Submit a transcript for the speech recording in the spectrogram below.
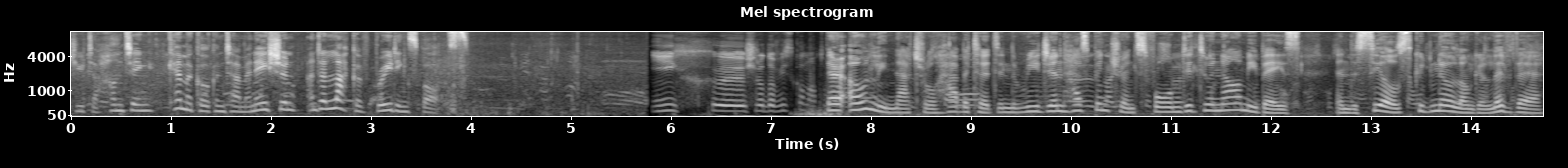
due to hunting, chemical contamination, and a lack of breeding spots. Their only natural habitat in the region has been transformed into an army base, and the seals could no longer live there.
